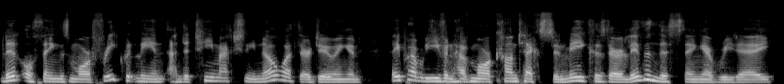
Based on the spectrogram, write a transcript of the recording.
little things more frequently and, and the team actually know what they're doing and they probably even have more context than me because they're living this thing every day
